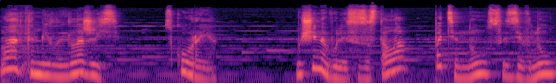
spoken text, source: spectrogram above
Ладно, милый, ложись. Скоро я. Мужчина вылез из-за стола, потянулся, зевнул,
